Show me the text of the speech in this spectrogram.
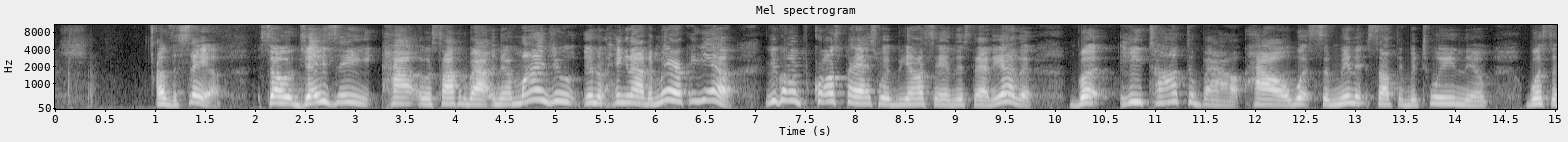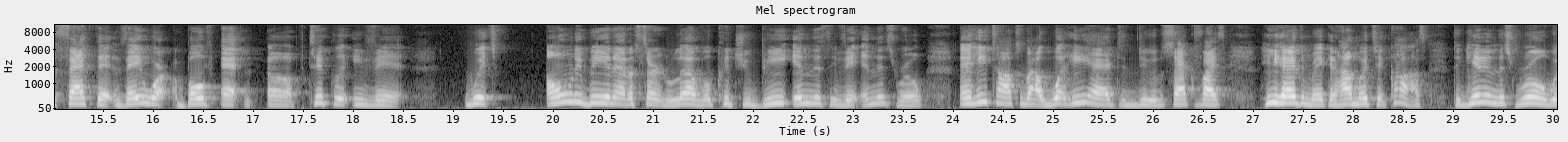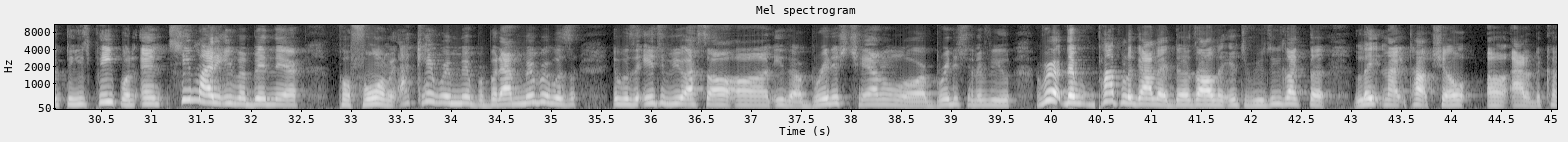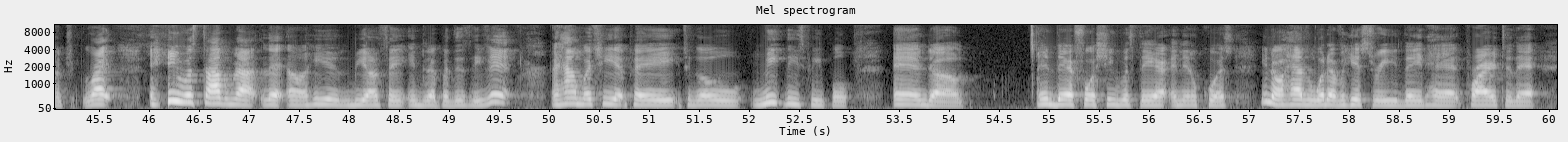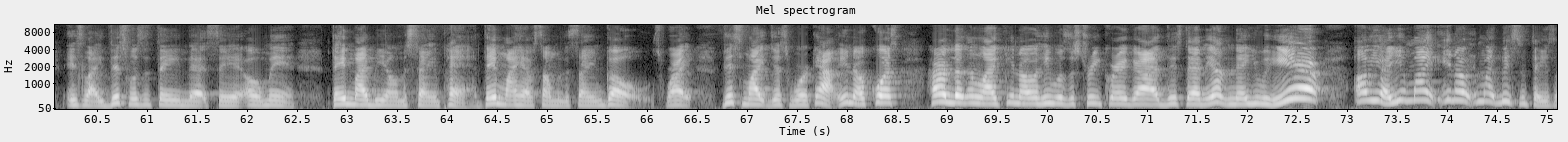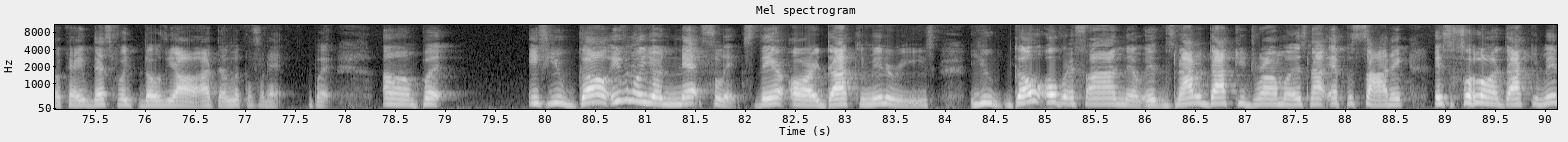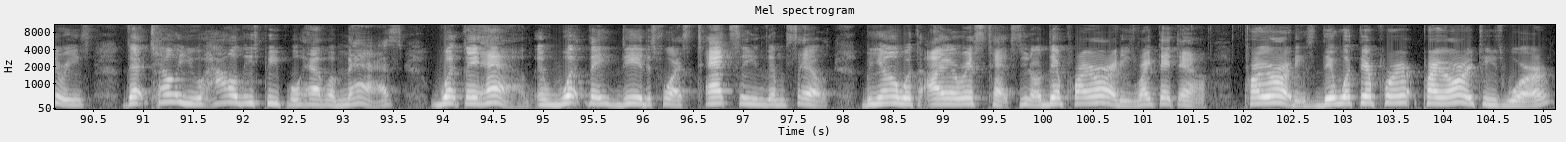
Of the sale. So Jay Z, how it was talking about, and now mind you, you know, hanging out in America, yeah, you're gonna cross paths with Beyonce and this, that, and the other. But he talked about how what cemented something between them was the fact that they were both at a particular event, which only being at a certain level could you be in this event in this room and he talks about what he had to do the sacrifice he had to make and how much it cost to get in this room with these people and she might have even been there performing i can't remember but i remember it was it was an interview I saw on either a British channel or a British interview. The popular guy that does all the interviews, he's like the late night talk show uh, out of the country, right? And he was talking about that uh, he and Beyonce ended up at this event and how much he had paid to go meet these people, and uh, and therefore she was there. And then of course, you know, having whatever history they'd had prior to that, it's like this was the thing that said, oh man, they might be on the same path. They might have some of the same goals, right? This might just work out. You know, of course, her looking like, you know, he was a street cred guy, this, that, and the other. Now you hear, oh yeah, you might, you know, it might be some things, okay? That's for those y'all out there looking for that. But um, but if you go, even on your Netflix, there are documentaries. You go over and find them. It's not a docudrama, it's not episodic, it's full on documentaries that tell you how these people have amassed what they have and what they did as far as taxing themselves beyond what the IRS tax, you know, their priorities. Write that down. Priorities. They're what their priorities were.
